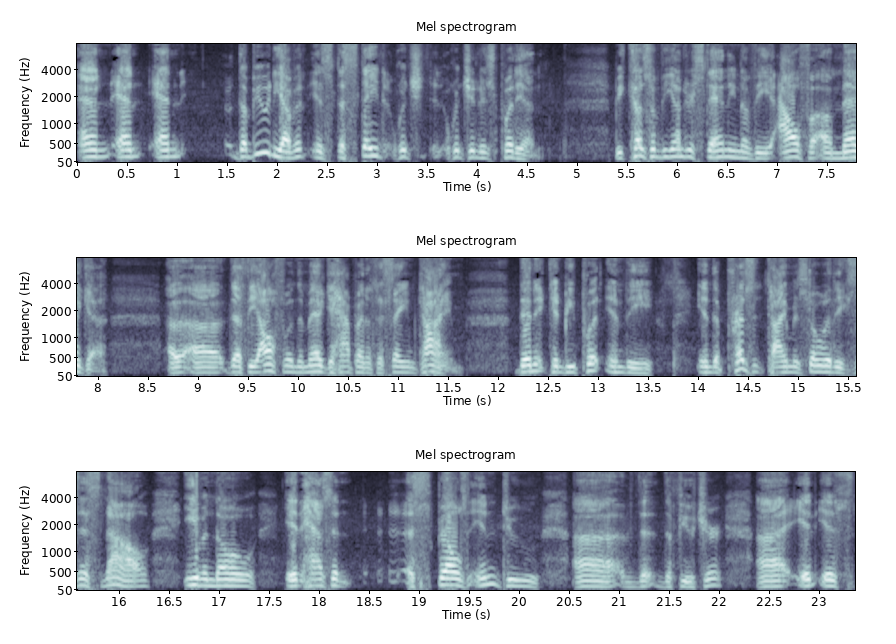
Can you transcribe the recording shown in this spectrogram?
And, and, and the beauty of it is the state which which it is put in, because of the understanding of the alpha omega, uh, uh, that the alpha and the omega happen at the same time. Then it can be put in the in the present time as though it exists now, even though it hasn't spelled into uh, the the future. Uh, it is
